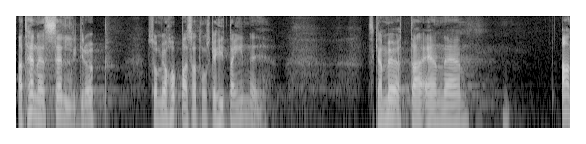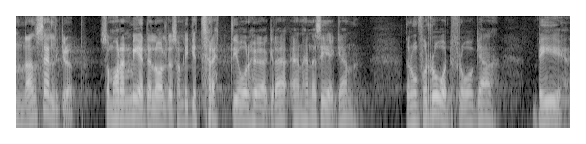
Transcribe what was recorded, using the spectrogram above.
Att hennes cellgrupp, som jag hoppas att hon ska hitta in i ska möta en eh, annan cellgrupp som har en medelålder som ligger 30 år högre än hennes egen. Där hon får rådfråga, be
